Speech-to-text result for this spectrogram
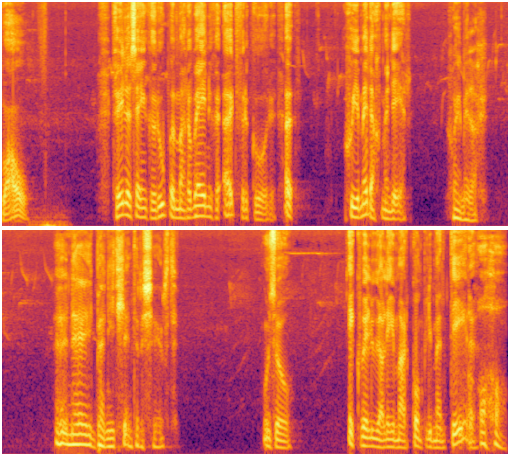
Wauw. Velen zijn geroepen, maar weinigen uitverkoren. Uh, goedemiddag, meneer. Goedemiddag. Uh, nee, ik ben niet geïnteresseerd. Hoezo? Ik wil u alleen maar complimenteren. Oh, oh.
